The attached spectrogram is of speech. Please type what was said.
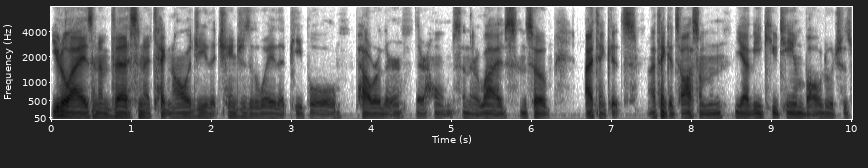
utilize and invest in a technology that changes the way that people power their their homes and their lives. And so I think it's I think it's awesome. And you have EQT involved, which is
